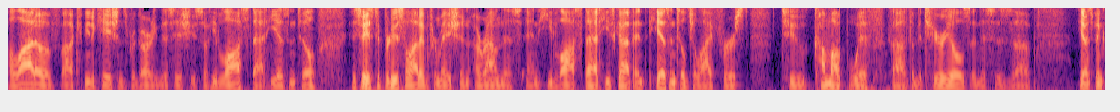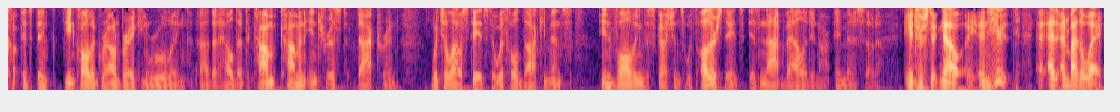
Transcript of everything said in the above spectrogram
a lot of uh, communications regarding this issue. So he lost that. He has until so he has to produce a lot of information around this, and he lost that. He's got he has until July first to come up with uh, the materials, and this is. Uh, you know, it's been it's been being called a groundbreaking ruling uh, that held that the com- common interest doctrine, which allows states to withhold documents involving discussions with other states, is not valid in our in Minnesota. Interesting. Now, and here, and, and, by the way,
